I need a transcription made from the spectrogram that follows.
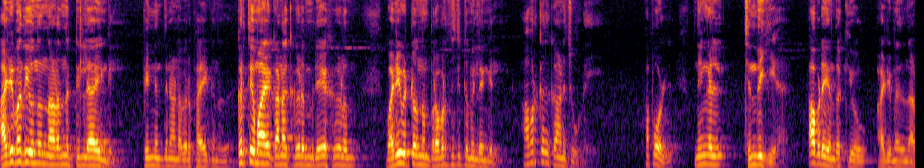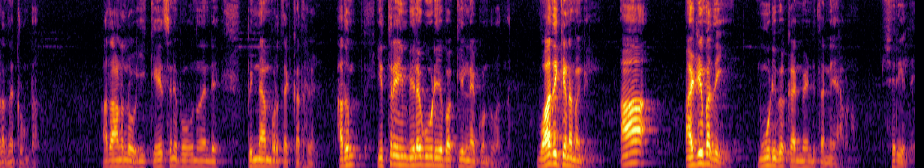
അഴിമതിയൊന്നും നടന്നിട്ടില്ല എങ്കിൽ പിന്നെന്തിനാണ് അവർ ഭയക്കുന്നത്? കൃത്യമായ കണക്കുകളും രേഖകളും വഴിവിട്ടൊന്നും പ്രവർത്തിച്ചിട്ടുമില്ലെങ്കിൽ അവർക്കത് കാണിച്ചുകൂടെ? അപ്പോൾ നിങ്ങൾ ചിന്തിക്കുക അവിടെ എന്തൊക്കെയോ അഴിമതി നടന്നിട്ടുണ്ട്. അതാണല്ലോ ഈ കേസിന് പോകുന്നതിന്റെ പിന്നാമ്പുറത്തെ കഥകൾ. അതും ഇത്രയും വില കൂടിയ വക്കീലിനെ കൊണ്ടുവന്ന്. വാദിക്കണമെങ്കിൽ ആ അഴിമതി മൂടിവെക്കാൻ വേണ്ടി തന്നെയാവണം. ശരിയല്ലേ?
